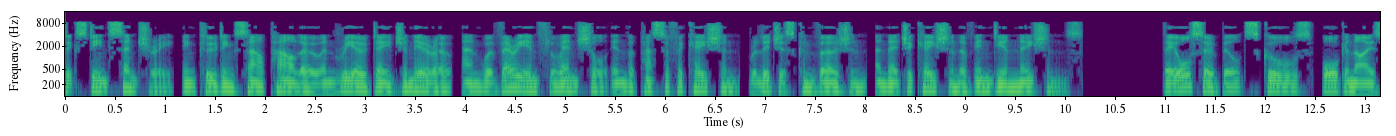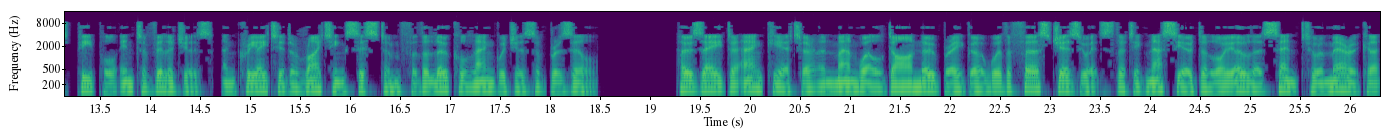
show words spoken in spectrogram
16th century, including São Paulo and Rio de Janeiro, and were very influential in the pacification, religious conversion, and education of Indian nations. They also built schools, organized people into villages, and created a writing system for the local languages of Brazil. José de Anchieta and Manuel da Nobrega were the first Jesuits that Ignacio de Loyola sent to America.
